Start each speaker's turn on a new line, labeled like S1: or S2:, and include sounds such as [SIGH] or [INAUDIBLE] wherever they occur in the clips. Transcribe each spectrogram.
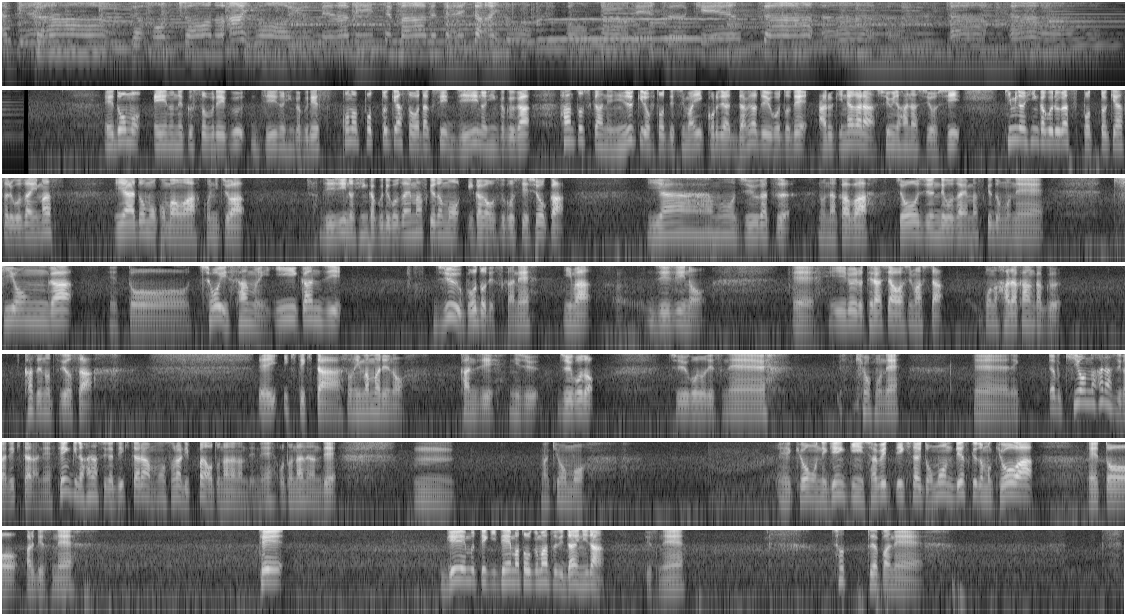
S1: ただ本当の愛を夢見て真似ていたいの思いつきさ
S2: えーどうも、永遠のネクストブレイク、GG の品格です。このポッドキャスト私、GG の品格が半年間で20キロ太ってしまい、これではダメだということで、歩きながら趣味の話をし、君の品格ルガスポッドキャストでございます。いや、どうもこんばんは、こんにちは。GG の品格でございますけども、いかがお過ごしでしょうか？いやー、もう10月の半ば、上旬でございますけどもね、気温がえっと、ちょい寒い、いい感じ。15度ですかね。今、GG の、えー、いろいろ照らし合わしました。この肌感覚、風の強さ、えー生きてきた、その今までの感じ、20、15度。15度ですね。[LAUGHS] 今日もね、えーね、やっぱ気温の話ができたらね、天気の話ができたら、もうそれは立派な大人なんでね、大人なんで、うん、まあ今日も、えー今日もね、元気に喋っていきたいと思うんですけども、今日は、えっ、と、あれですね、て、ゲーム的テーマトーク祭り第2弾ですね。ちょっとやっぱね、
